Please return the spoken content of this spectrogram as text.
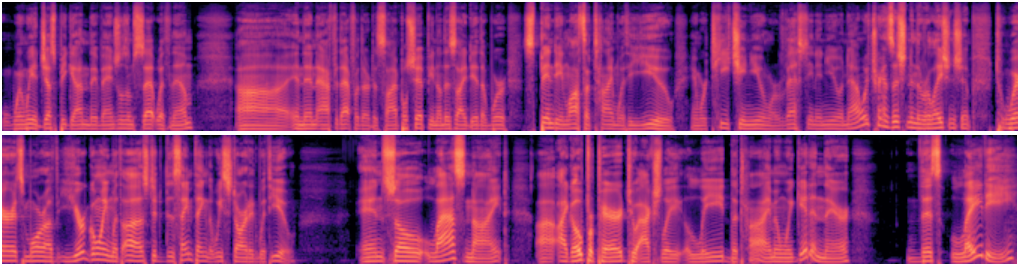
when we had just begun the evangelism set with them. Uh, and then after that for their discipleship you know this idea that we're spending lots of time with you and we're teaching you and we're investing in you. And now we've transitioned in the relationship to where it's more of you're going with us to do the same thing that we started with you. And so last night uh, I go prepared to actually lead the time. And we get in there, this lady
